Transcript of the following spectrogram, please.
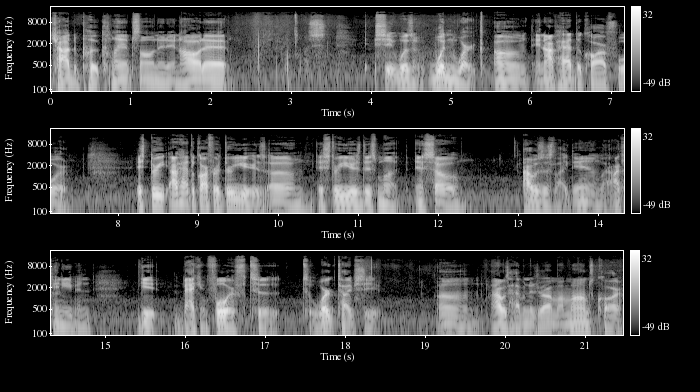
tried to put clamps on it and all that. Shit wasn't wouldn't work. Um, and I've had the car for it's three. I've had the car for three years. Um, it's three years this month, and so I was just like, damn, like I can't even get back and forth to to work type shit. Um, I was having to drive my mom's car,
